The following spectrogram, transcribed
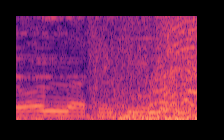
どんな敵も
